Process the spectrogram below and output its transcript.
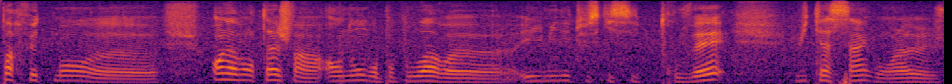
parfaitement euh, en avantage, enfin en nombre pour pouvoir euh, éliminer tout ce qui s'y trouvait. 8 à 5, bon là je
